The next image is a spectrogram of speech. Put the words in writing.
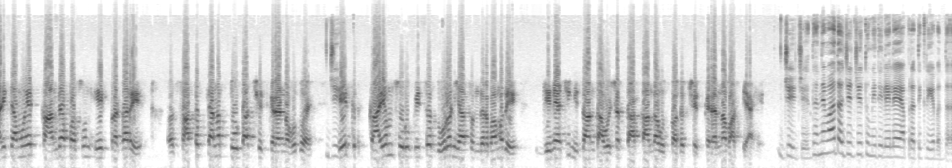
आणि त्यामुळे कांद्यापासून एक प्रकारे सातत्यानं तोटाच शेतकऱ्यांना होतोय. एक कायमस्वरूपीचं धोरण या संदर्भामध्ये घेण्याची नितांत आवश्यकता कांदा उत्पादक शेतकऱ्यांना वाटते आहे. जी जी. धन्यवाद अजितजी तुम्ही दिलेल्या या प्रतिक्रियेबद्दल.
